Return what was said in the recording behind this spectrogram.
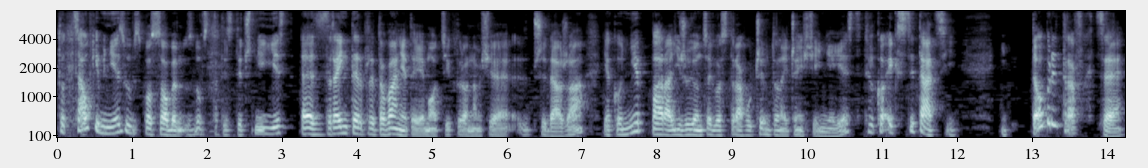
to całkiem niezłym sposobem, znów statystycznie, jest e, zreinterpretowanie tej emocji, która nam się przydarza, jako nie paraliżującego strachu, czym to najczęściej nie jest, tylko ekscytacji. I dobry traf chce,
